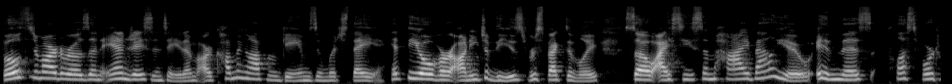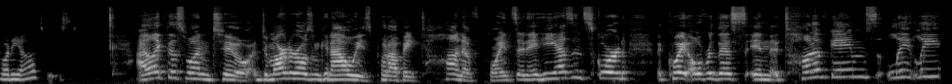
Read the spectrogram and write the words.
Both DeMar DeRozan and Jayson Tatum are coming off of games in which they hit the over on each of these, respectively. So I see some high value in this plus 420 odds boost. I like this one too. DeMar DeRozan can always put up a ton of points, and he hasn't scored quite over this in a ton of games lately.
